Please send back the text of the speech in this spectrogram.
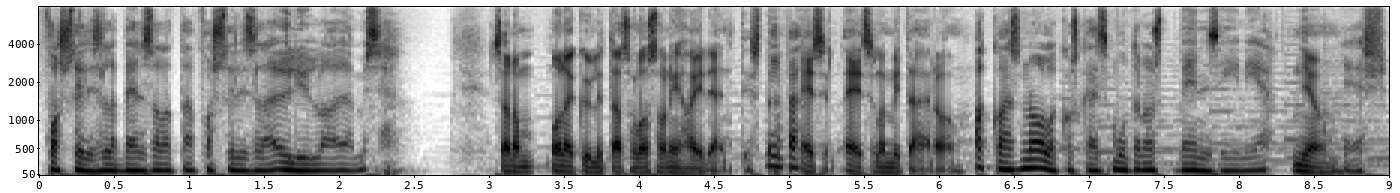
fossiilisella bensalla tai fossiilisella öljyllä ajamiseen. Sanon molekyylitasolla se on ihan identtistä. Niinpä. Ei, ei sillä ole mitään eroa. Pakkohan se olla, koska ei se muuten olisi bensiiniä. Joo. Yes.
